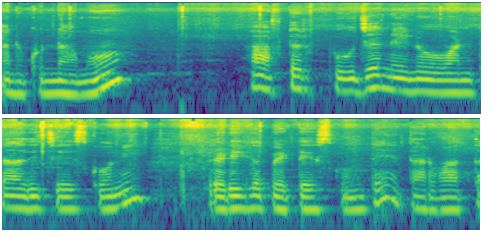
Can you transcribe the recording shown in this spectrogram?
అనుకున్నాము. ఆఫ్టర్ పూజ నేను వంట అది చేసుకొని రెడీగా పెట్టేసుకుంటే తర్వాత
